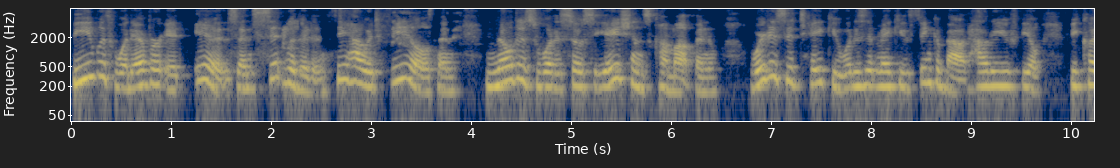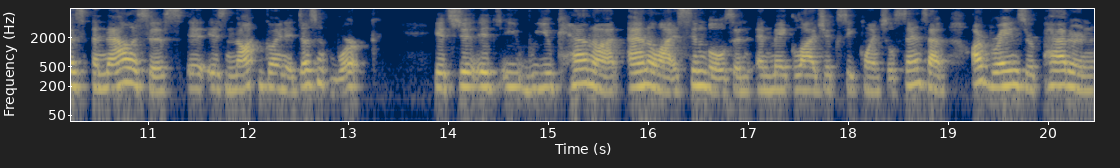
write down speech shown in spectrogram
be with whatever it is and sit with it and see how it feels and notice what associations come up and where does it take you? What does it make you think about? How do you feel? Because analysis is not going it doesn't work. It's just it's you, cannot analyze symbols and, and make logic sequential sense out. Our brains are pattern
